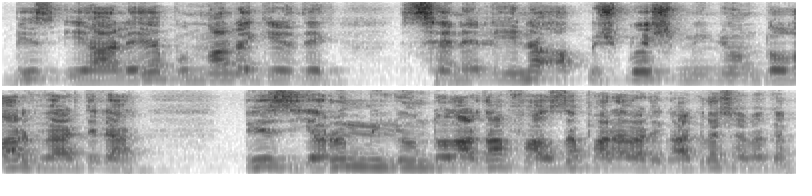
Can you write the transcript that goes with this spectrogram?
biz ihaleye bunlarla girdik. Seneliğine 65 milyon dolar verdiler. Biz yarım milyon dolardan fazla para verdik. Arkadaşlar bakın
